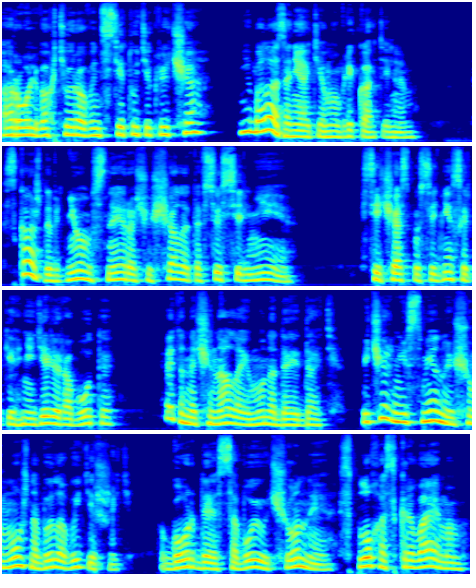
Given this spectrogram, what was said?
роль вахтера в институте ключа не была занятием увлекательным. С каждым днем Снейр ощущал это все сильнее. Сейчас, после нескольких недель работы, это начинало ему надоедать. Вечернюю смену еще можно было выдержать. Гордые собой ученые, с плохо скрываемым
